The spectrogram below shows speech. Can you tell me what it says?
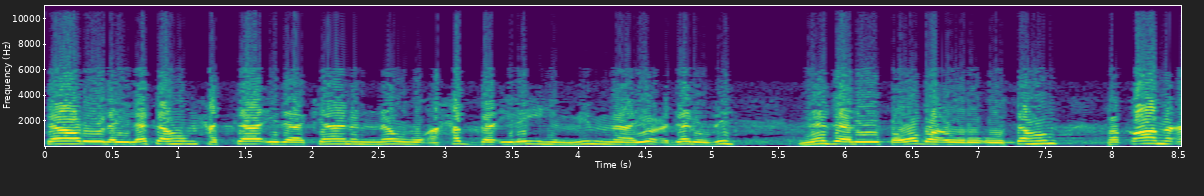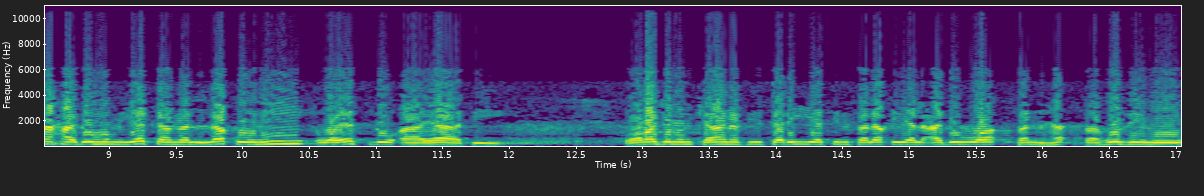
ساروا ليلتهم حتى إذا كان النوم أحب إليهم مما يعدل به نزلوا فوضعوا رؤوسهم فقام أحدهم يتملقني ويتلو آياتي. ورجل كان في سرية فلقي العدو فهزموا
